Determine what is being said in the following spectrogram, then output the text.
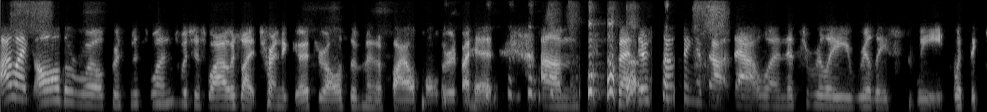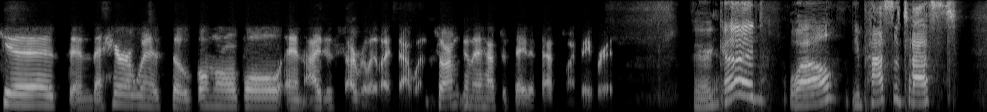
I like all the Royal Christmas ones, which is why I was like trying to go through all of them in a file folder in my head. Um, but there's something about that one that's really, really sweet with the kids, and the heroine is so vulnerable, and I just, I really like that one. So I'm going to have to say that that's my favorite. Very good. Well, you passed the test. You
